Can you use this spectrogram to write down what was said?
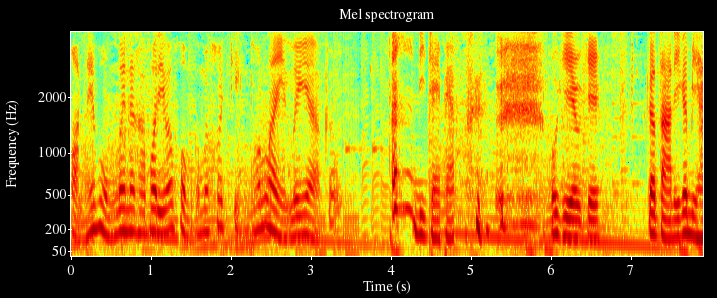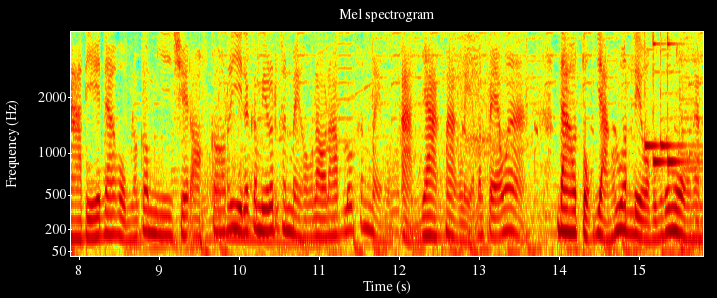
อ่อนให้ผมด้วยนะครับ พอดีว่าผมก็ไม่ค่อยเก่งเท่าไหร่เลยอะก็ดีใจแป๊บ โอเค โอเค ก็ตานี้ก็มี Hard d a t นะครับผมแล้วก็มี Shade of Glory แล้วก็มีรถคันใหม่ของเรานะครับรถคันใหม่ผมอ่านยากมากเลย มันแปลว่า ดาวตกอย่างรวดเร็วผมก็งงกัน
